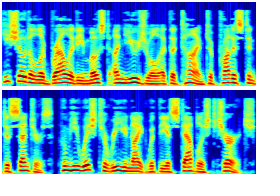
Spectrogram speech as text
He showed a liberality most unusual at the time to Protestant dissenters, whom he wished to reunite with the established Church.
